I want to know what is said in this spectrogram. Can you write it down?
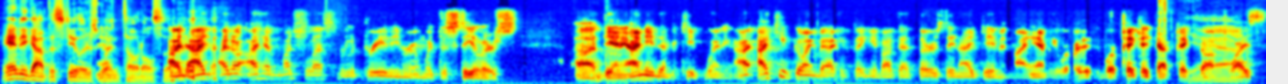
and you got the Steelers yeah. win total. So I, I, I don't I have much less breathing room with the Steelers, uh, Danny. I need them to keep winning. I, I keep going back and thinking about that Thursday night game in Miami where where Pickett got picked yeah. off twice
